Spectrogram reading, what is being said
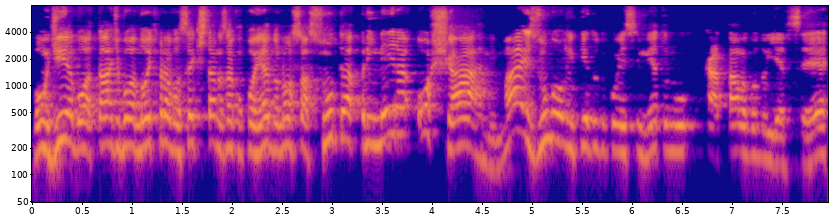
bom dia, boa tarde, boa noite para você que está nos acompanhando. O nosso assunto é a primeira O Charme, mais uma Olimpíada do Conhecimento no catálogo do IFCE,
